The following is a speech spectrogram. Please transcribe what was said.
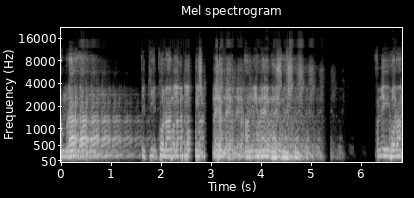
আমরা একটি কোরআন। আমি কোরআন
